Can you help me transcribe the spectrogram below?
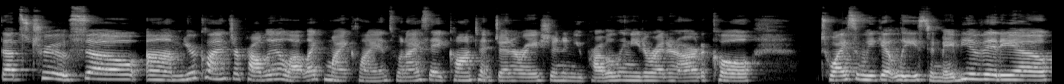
That's true. So um, your clients are probably a lot like my clients. When I say content generation, and you probably need to write an article twice a week at least, and maybe a video,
